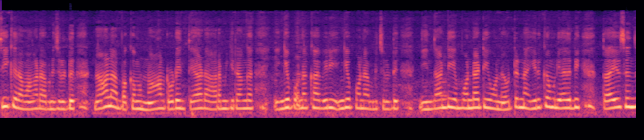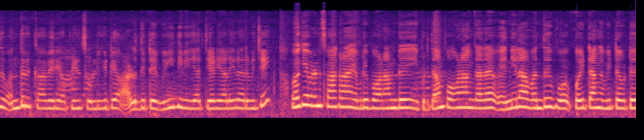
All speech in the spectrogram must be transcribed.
சீக்கிரம் வாங்கடா அப்படின்னு சொல்லிட்டு நாலா பக்கமும் நாலு ரோடையும் தேட ஆரம்பிக்கிறாங்க. எங்கே போன காவேரி? எங்கே போன? அப்படின்னு சொல்லிட்டு நீ தாண்டி என் பொண்டாட்டி உன்னை விட்டு நான் இருக்க முடியாதுடி. தயவு செஞ்சு வந்துரு காவேரி அப்படின்னு சொல்லிக்கிட்டே அழுதுட்டு வீதி வீதியாக தேடி அலைகிறாரு விஜய். ஓகே ஃப்ரெண்ட்ஸ் பார்க்கலாம். எப்படி போகலாம்னு இப்படி தான் போகலாம் கதை. வெண்ணிலா வந்து போ போயிட்டாங்க வீட்டை விட்டு.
